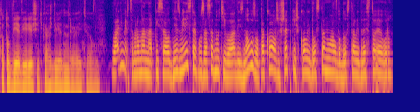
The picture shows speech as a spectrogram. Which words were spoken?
toto vie vyriešiť každý jeden riaditeľ. Vladimír Cemroman napísal, dnes minister po zasadnutí vlády znovu zopakoval, že všetky školy dostanú alebo dostali 200 eur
